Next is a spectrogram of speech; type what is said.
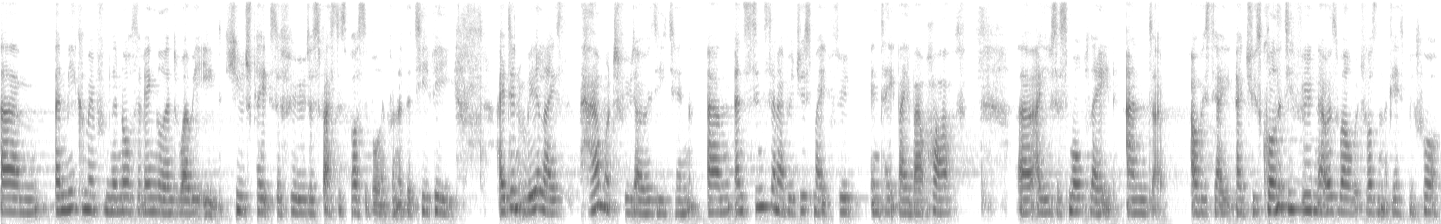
Um, and me coming from the north of England, where we eat huge plates of food as fast as possible in front of the TV, I didn't realize how much food I was eating. Um, and since then, I've reduced my food intake by about half. Uh, I use a small plate, and uh, obviously, I, I, choose quality food now as well, which wasn't the case before.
